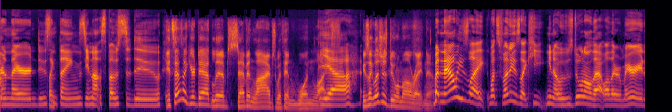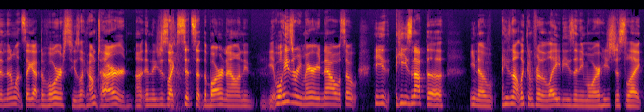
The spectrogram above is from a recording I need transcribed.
here and there and do some like- things you're not supposed to do It sounds like your dad lived seven lives within one life. yeah He's like, let's just do them all right now. But now he's like, what's funny is like he, you know, he was doing all that while they were married, and then once they got divorced, he's like, I'm tired, uh, and he just like sits at the bar now, and he, well, he's remarried now, so he he's not the, you know, he's not looking for the ladies anymore. He's just like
